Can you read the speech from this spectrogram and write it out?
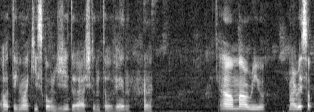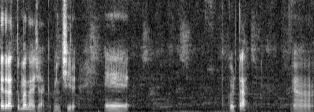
Ó, tem um aqui escondido, acho que não tô vendo. ah, o Mario. Mario é só pedra tumba na jaca. Mentira. É... Cortar? ah,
